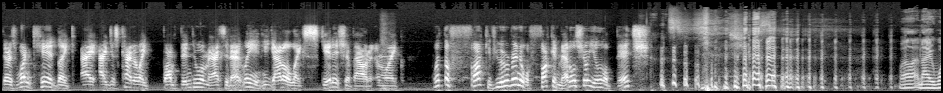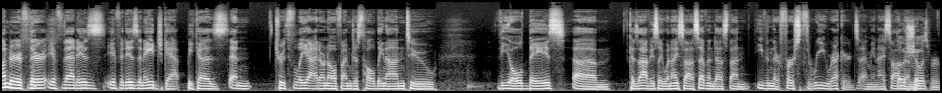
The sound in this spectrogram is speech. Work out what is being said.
there was one kid like I I just kind of like bumped into him accidentally and he got all like skittish about it. I'm like, what the fuck? Have you ever been to a fucking metal show, you little bitch? Well, and I wonder if there if that is if it is an age gap because and truthfully, I don't know if I'm just holding on to the old days. Um, because obviously, when I saw Sevendust on even their first three records, I mean, I saw Those them. shows were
